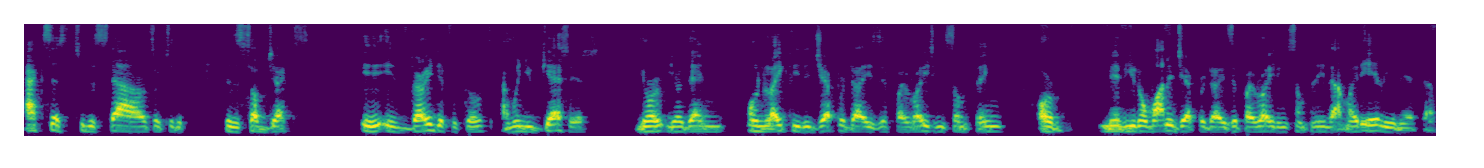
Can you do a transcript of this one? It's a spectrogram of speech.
access to the stars or to the to the subjects is, is very difficult, and when you get it, you're you're then unlikely to jeopardize it by writing something, or maybe you don't want to jeopardize it by writing something that might alienate them.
